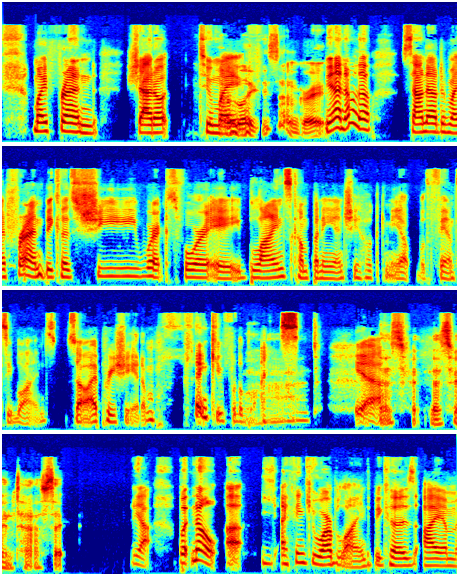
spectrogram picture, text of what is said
My friend, shout out to my I'm like, you sound great. yeah, no, no. Sound out to my friend because she works for a blinds company and she hooked me up with fancy blinds. So I appreciate them. Thank you for the blinds. What? Yeah. That's that's fantastic. Yeah. But no, uh, I think you are blind because I am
